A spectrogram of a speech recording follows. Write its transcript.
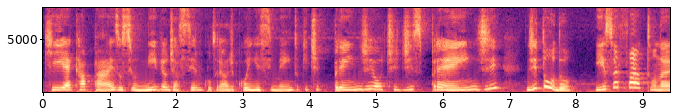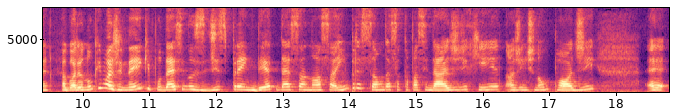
que é capaz, o seu nível de acervo cultural, de conhecimento, que te prende ou te desprende de tudo. Isso é fato, né? Agora, eu nunca imaginei que pudesse nos desprender dessa nossa impressão, dessa capacidade de que a gente não pode é,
